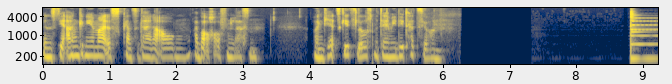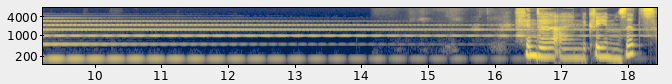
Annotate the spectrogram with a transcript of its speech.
Wenn es dir angenehmer ist, kannst du deine Augen aber auch offen lassen. Und jetzt geht's los mit der Meditation. Finde einen bequemen Sitz.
